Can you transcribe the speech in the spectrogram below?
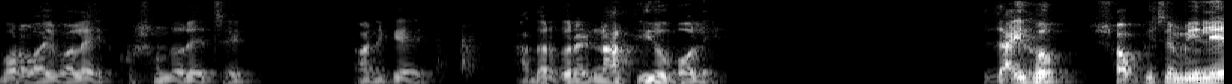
বড় ভাই বলে, খুব সুন্দর হয়েছে। অনেকে আদর করে নাতিও বলে। যাই হোক সব কিছু মিলে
